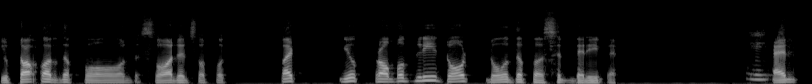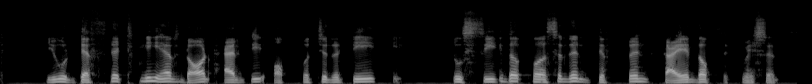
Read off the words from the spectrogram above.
you talk on the phone, so on and so forth, but you probably don't know the person very well. Mm. And you definitely have not had the opportunity to see the person in different kind of situations.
